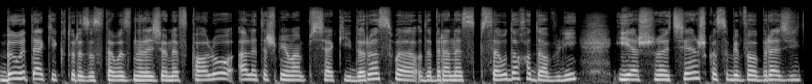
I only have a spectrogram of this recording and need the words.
Były takie, które zostały znalezione w polu, ale też miałam psiaki dorosłe, odebrane z pseudohodowli i aż ciężko sobie wyobrazić,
